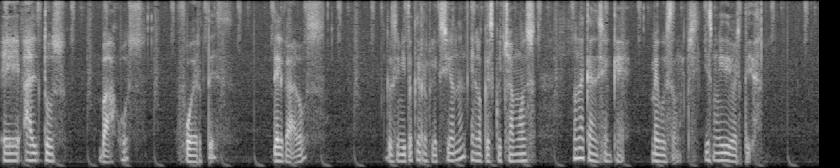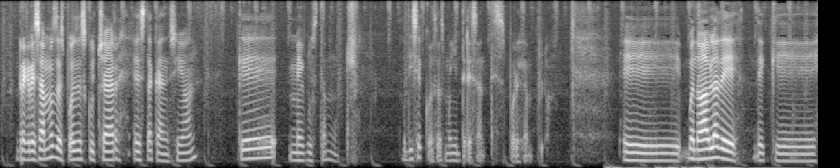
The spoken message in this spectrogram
eh, altos, bajos, fuertes, delgados. Los invito a que reflexionen en lo que escuchamos una canción que me gusta mucho y es muy divertida. Regresamos después de escuchar esta canción que me gusta mucho. Dice cosas muy interesantes, por ejemplo. Eh, bueno, habla de, de que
